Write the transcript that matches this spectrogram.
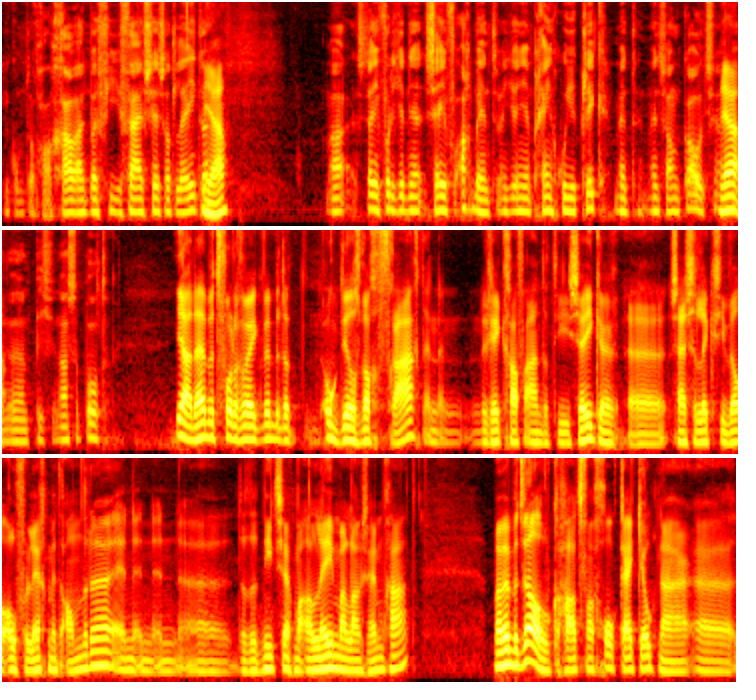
je, komt toch al gauw uit bij vier, vijf, zes atleten. ja. Maar stel je voor dat je net 7 of 8 bent weet je, hebt geen goede klik met, met zo'n coach. Ja. Dan, eh, pis je naast de pot. Ja, daar hebben we het vorige week, we hebben dat ook deels wel gevraagd. En, en Rick gaf aan dat hij zeker eh, zijn selectie wel overlegt met anderen. En, en, en eh, dat het niet zeg maar alleen maar langs hem gaat. Maar we hebben het wel ook gehad van, goh, kijk je ook naar eh,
